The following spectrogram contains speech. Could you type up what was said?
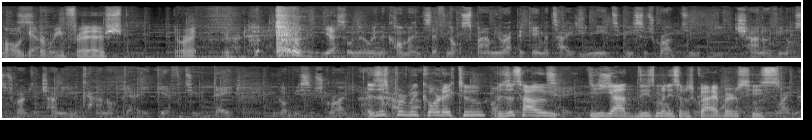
Oh, we gotta refresh. Great. time? yes or no in the comments. If not, spam your Epic Gamer tags. You need to be subscribed to the channel. If you're not subscribed to the channel, you cannot get a gift today. You've got to be subscribed. and Is this pre-recorded too? Is this how he got these many do it that subscribers? He's right now.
